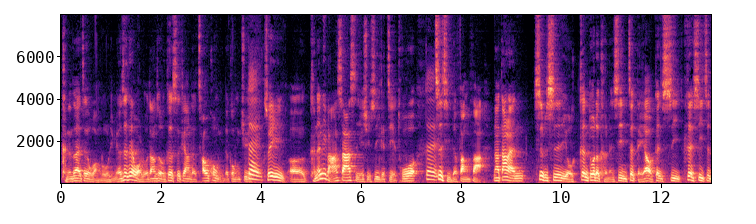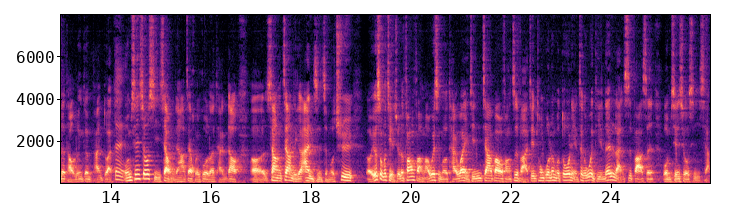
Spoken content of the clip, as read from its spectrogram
可能都在这个网络里面。而这在网络当中有各式各样的操控你的工具。对，所以呃，可能你把他杀死，也许是一个解脱自己的方法。那当然，是不是有更多的可能性？这得要更细、更细致的讨论跟判断。对，我们先休息一下，我们等下再回过来谈到呃，像这样的一个案子怎么去。呃，有什么解决的方法吗？为什么台湾已经家暴防治法已经通过那么多年，这个问题仍然是发生？我们先休息一下。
